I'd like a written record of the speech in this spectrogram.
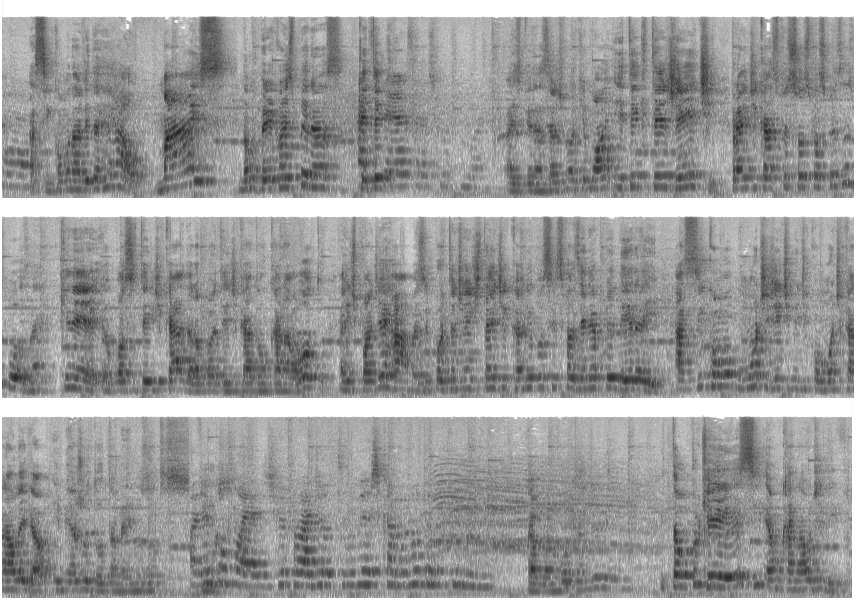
É. Assim como na vida real. Mas não percam a esperança. A Porque tem, esperança é a última que morre. a esperança é a última que morre e tem que ter gente pra indicar as pessoas para as coisas boas, né? Que nem eu posso ter indicado, ela pode ter indicado um canal outro, a gente pode errar, mas o importante é a gente estar indicando e vocês fazerem a peneira aí. Assim como um monte de gente me indicou um monte de canal legal e me ajudou também nos outros Olha vídeos. como é, a gente foi falar de outubro e acabou voltando pro livro. Acabamos voltando de livro. Então, porque esse é um canal de livro,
